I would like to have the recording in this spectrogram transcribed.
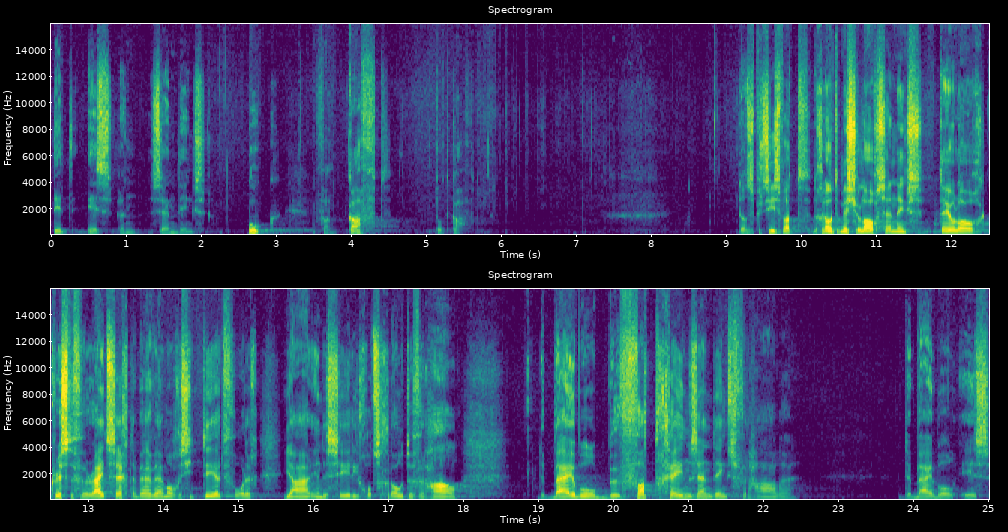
dit is een zendingsboek. Van kaft tot kaft. Dat is precies wat de grote missioloog, zendingstheoloog Christopher Wright zegt. En we hebben hem al geciteerd vorig jaar in de serie Gods grote verhaal. De Bijbel bevat geen zendingsverhalen. De Bijbel is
